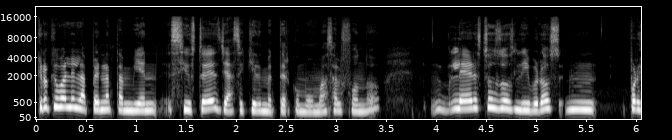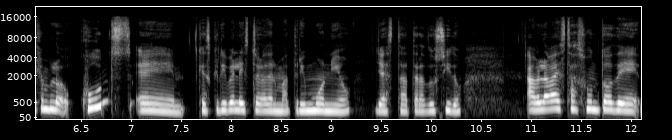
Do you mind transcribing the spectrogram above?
creo que vale la pena también, si ustedes ya se quieren meter como más al fondo, leer estos dos libros. Por ejemplo, Kunz, eh, que escribe la historia del matrimonio, ya está traducido. Hablaba de este asunto de,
